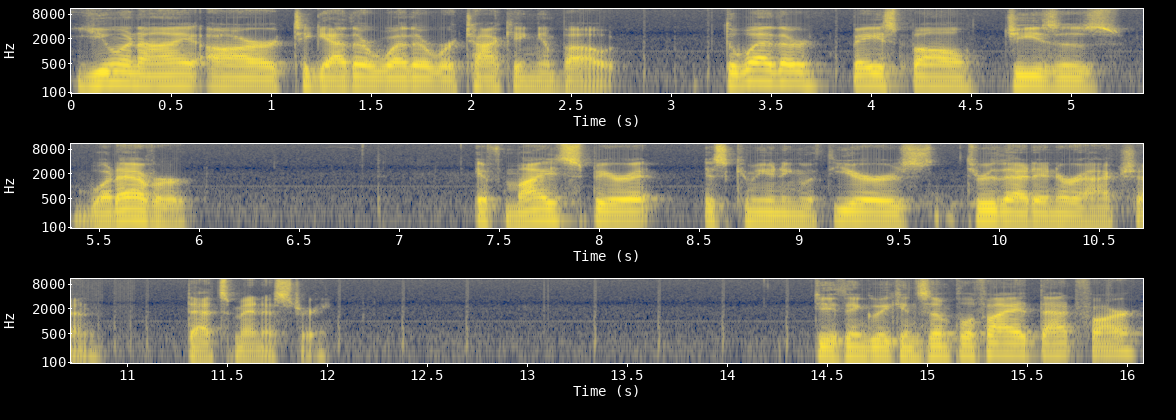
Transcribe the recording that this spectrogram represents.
you and I are together, whether we're talking about the weather, baseball, Jesus, whatever, if my spirit is communing with yours through that interaction, that's ministry. Do you think we can simplify it that far?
